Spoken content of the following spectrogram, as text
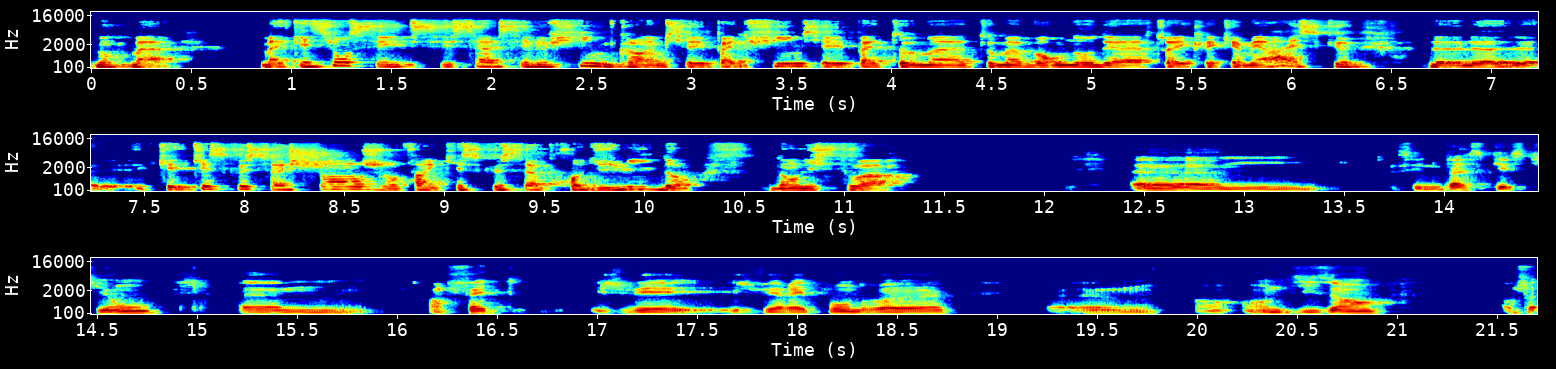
Donc, ma, question, c'est ça, c'est le film quand même. S'il n'y avait pas le film, s'il n'y avait pas Thomas, Thomas Borneau derrière toi avec la caméra, est-ce que le, qu'est-ce que ça change? Enfin, qu'est-ce que ça produit dans, dans l'histoire? Euh, C'est une vaste question. Euh, en fait, je vais, je vais répondre euh, en, disant Enfin,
